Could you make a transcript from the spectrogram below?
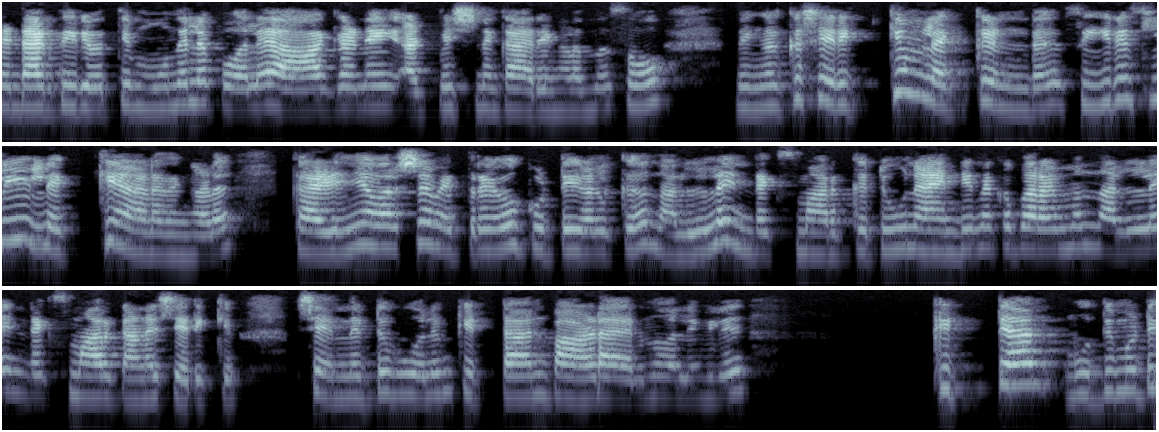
രണ്ടായിരത്തി ഇരുപത്തി മൂന്നിലെ പോലെ ആകണേ അഡ്മിഷനും കാര്യങ്ങളൊന്നും. സോ നിങ്ങൾക്ക് ശരിക്കും ലക്ക് ഉണ്ട്. സീരിയസ്ലി ലക്കാണ് നിങ്ങൾ. കഴിഞ്ഞ വർഷം എത്രയോ കുട്ടികൾക്ക് നല്ല ഇൻഡെക്സ് മാർക്ക് ടു നയന്റി എന്നൊക്കെ പറയുമ്പോൾ നല്ല ഇൻഡെക്സ് മാർക്കാണ് ശരിക്കും. പക്ഷെ എന്നിട്ട് പോലും കിട്ടാൻ പാടായിരുന്നു. അല്ലെങ്കിൽ കിട്ടാൻ ബുദ്ധിമുട്ട്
